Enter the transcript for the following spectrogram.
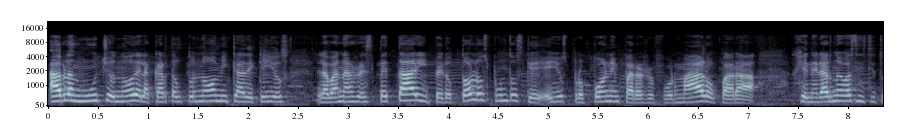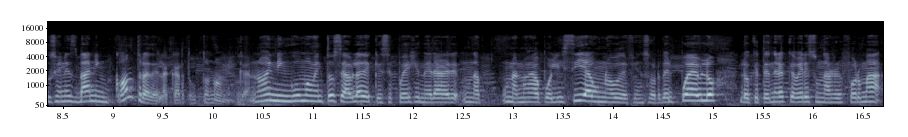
hablan mucho ¿no? de la Carta Autonómica, de que ellos la van a respetar, y, pero todos los puntos que ellos proponen para reformar o para generar nuevas instituciones van en contra de la Carta Autonómica. ¿no? En ningún momento se habla de que se puede generar una, una nueva policía, un nuevo defensor del pueblo. Lo que tendría que ver es una reforma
